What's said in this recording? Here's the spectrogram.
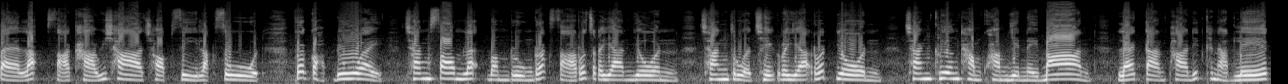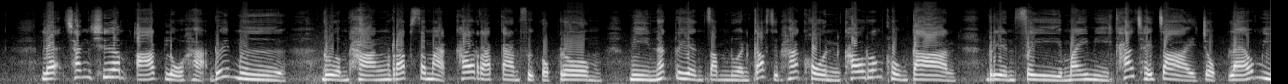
แต่ละสาขาวิชาช็อป 4 หลักสูตร ประกอบด้วย ช่างซ่อมและบำรุงรักษารถจักรยานยนต์ ช่างตรวจเช็คระยะรถยนต์ ช่างเครื่องทำความเย็นในบ้าน และการพาณิชย์ขนาดเล็ก และช่างเชื่อมอาร์คโลหะด้วยมือ รวมทั้งรับสมัครเข้ารับการฝึกอบรม มีนักเรียนจำนวน 95 คนเข้าร่วมโครงการ เรียนฟรีไม่มีค่าใช้จ่ายจบแล้วมี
